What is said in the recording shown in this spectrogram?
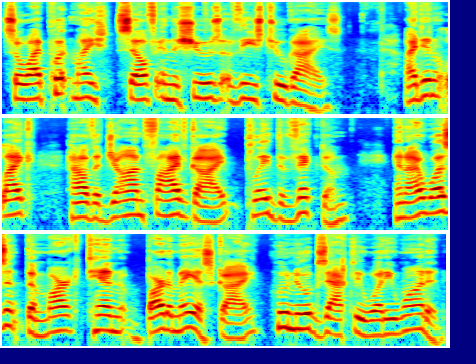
So I put myself in the shoes of these two guys. I didn't like how the John 5 guy played the victim, and I wasn't the Mark 10 Bartimaeus guy who knew exactly what he wanted.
